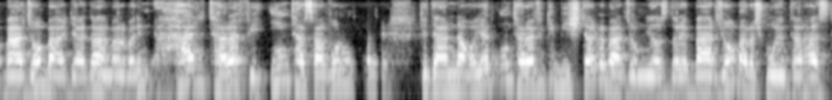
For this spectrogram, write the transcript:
برجام برگردن بنابراین هر طرف طرفی. این تصور رو داره که در نهایت اون طرفی که بیشتر به برجام نیاز داره برجام براش مهمتر هست.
